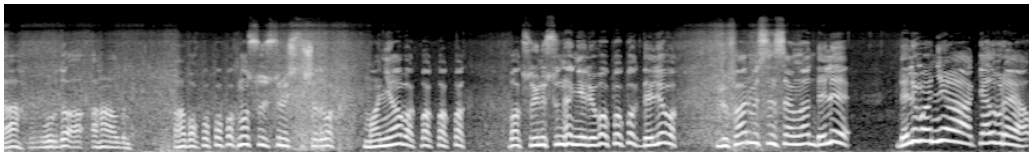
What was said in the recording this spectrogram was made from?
Ah vurdu aha aldım. Aha bak bak bak bak nasıl üstüne sıçradı bak. Manyağa bak bak bak bak. Bak suyun üstünden geliyor bak bak bak deliye bak. Lüfer misin sen lan deli? Deli manyak gel buraya.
